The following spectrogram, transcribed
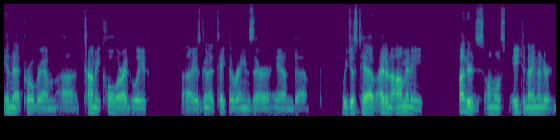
in that program. Uh, Tommy Kohler, I believe, uh, is going to take the reins there. And uh, we just have, I don't know how many hundreds, almost eight to 900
